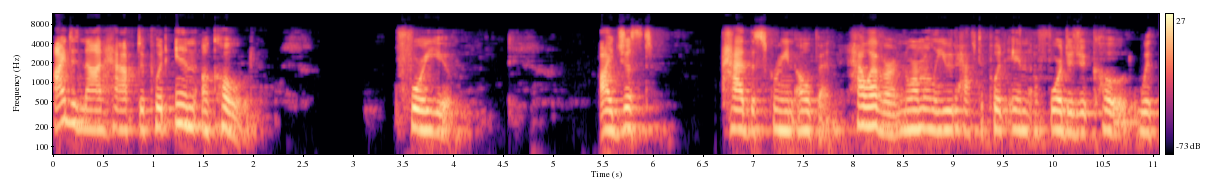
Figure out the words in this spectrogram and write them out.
I did not have to put in a code for you. I just had the screen open. However, normally you'd have to put in a four-digit code with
